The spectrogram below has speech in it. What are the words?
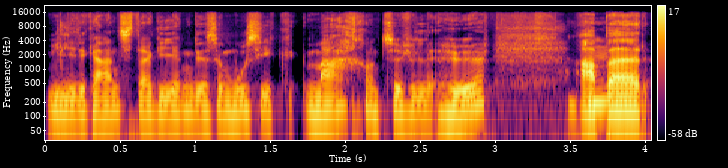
weil ich den ganzen Tag irgendwie so Musik mache und so viel höre. Mhm. Aber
